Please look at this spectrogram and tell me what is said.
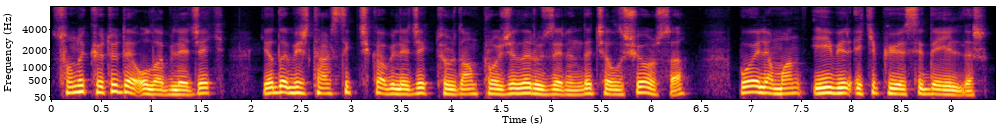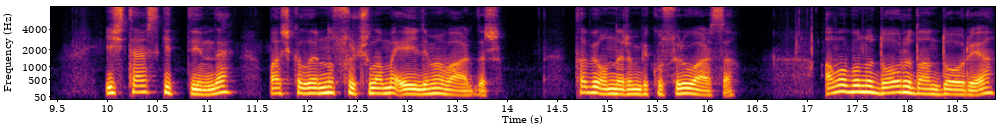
Sonu kötü de olabilecek ya da bir terslik çıkabilecek türden projeler üzerinde çalışıyorsa bu eleman iyi bir ekip üyesi değildir. İş ters gittiğinde başkalarını suçlama eğilimi vardır. Tabi onların bir kusuru varsa. Ama bunu doğrudan doğruya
